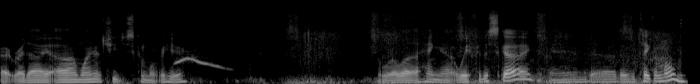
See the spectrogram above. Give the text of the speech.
Alright, Red Eye. Um, why don't you just come over here? We'll uh, hang out, wait for this guy, and uh, then we'll take him home.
